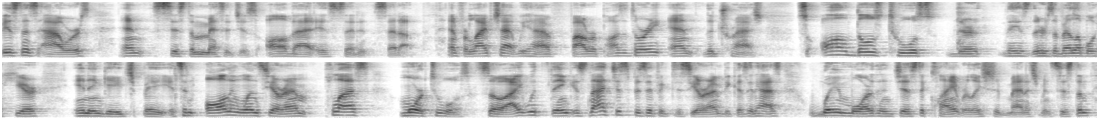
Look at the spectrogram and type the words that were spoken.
business hours, and system messages. All that is set, set up. And for live chat, we have file repository and the trash. So all those tools, there, there's, there's available here in EngageBay. It's an all-in-one CRM plus more tools. So I would think it's not just specific to CRM because it has way more than just a client relationship management system,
